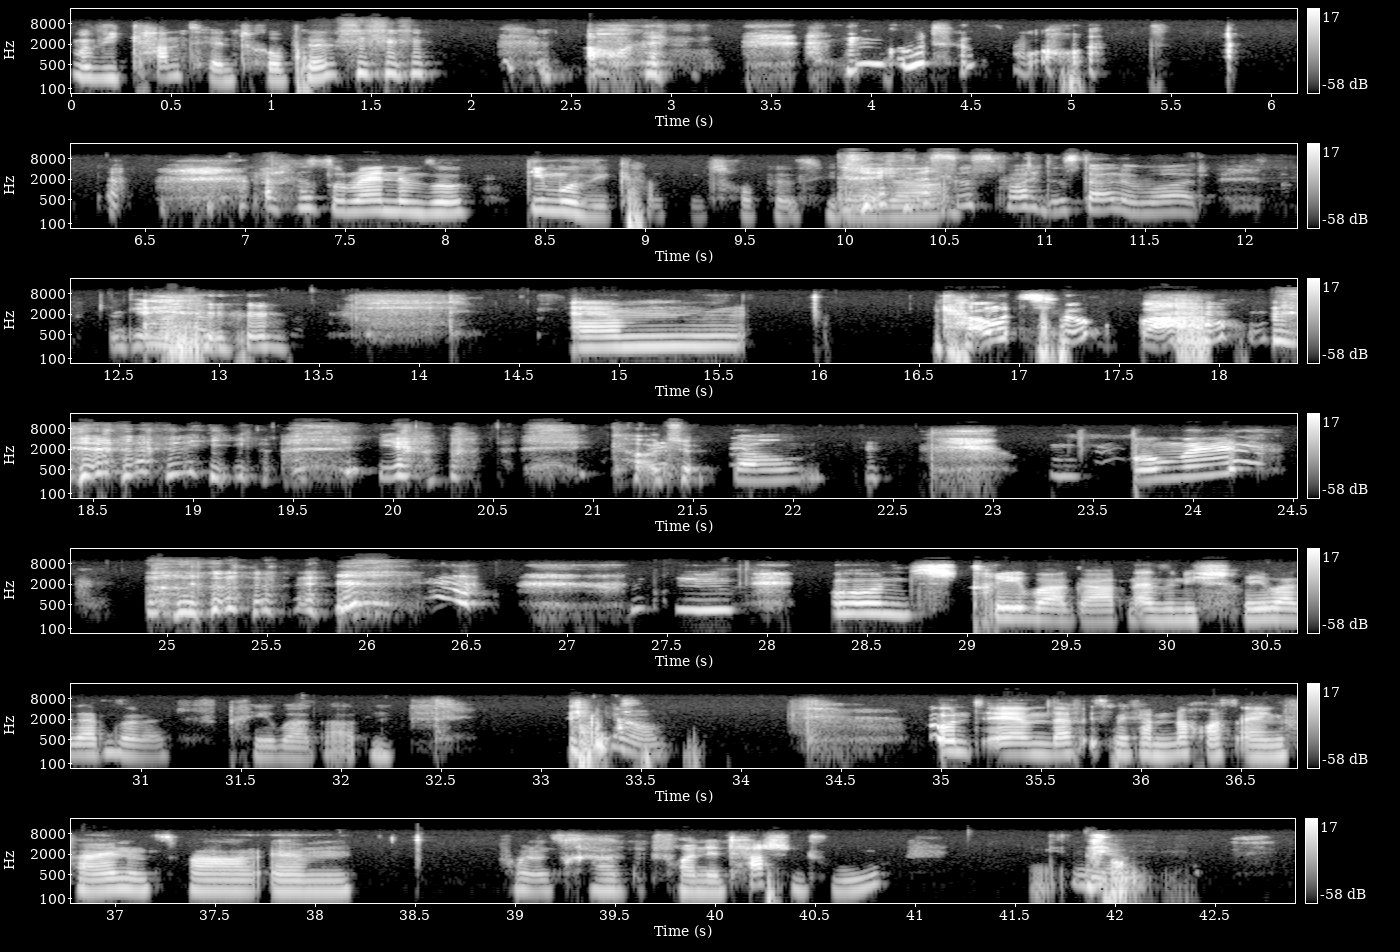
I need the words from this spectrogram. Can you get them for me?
Musikantentruppe. Auch ein, ein gutes Wort. Einfach so random so. Die Musikantentruppe ist wieder da. das ist voll das tolle Wort. Okay, weiter. ähm, Kautschukbaum. ja, ja. Kautschukbaum. Bummel und Strebergarten. Also nicht Strebergarten, sondern Strebergarten. genau. Und ähm, da ist mir gerade noch was eingefallen. Und zwar ähm, von unserer guten Freundin Taschentuch. Ja.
